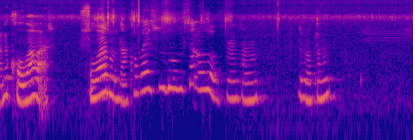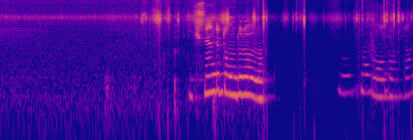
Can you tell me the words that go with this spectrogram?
Abi kova var. Su var burada. Kovaya su doldursan oğlum. Ha, tamam. Dur bakalım. İkisini de donduruyorum. Doldurdum.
